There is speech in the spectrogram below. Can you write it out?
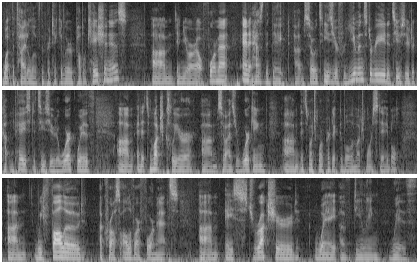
what the title of the particular publication is um, in URL format, and it has the date. Um, so it's easier for humans to read, it's easier to cut and paste, it's easier to work with, um, and it's much clearer. Um, so as you're working, um, it's much more predictable and much more stable. We followed across all of our formats a structured way of dealing with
